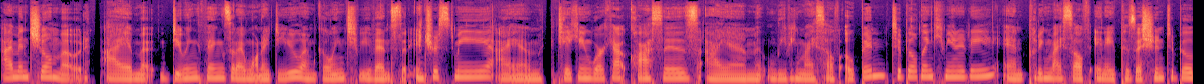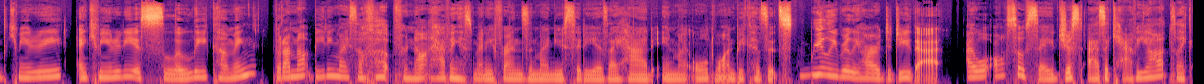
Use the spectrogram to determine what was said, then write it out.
I'm in chill mode. I'm doing things that I want to do. I'm going to events that interest me. I am taking workout classes. I am leaving myself open to building community and putting myself in a position to build community. And community is slowly coming, but I'm not beating myself up for not having as many friends in my new city as I had in my old one because it's really, really hard to do that. I will also say, just as a caveat, like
